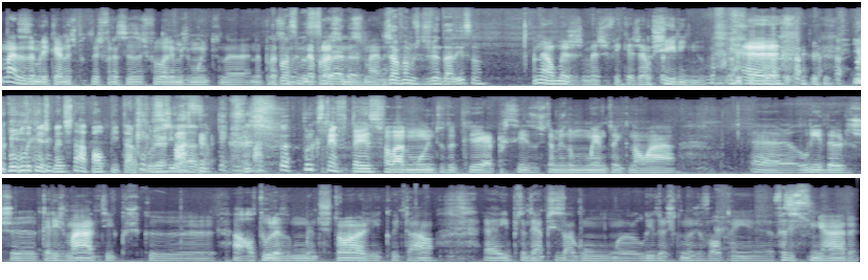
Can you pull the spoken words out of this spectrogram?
Mais as americanas, porque das francesas falaremos muito na, na Na próxima, próxima, na próxima semana. semana. Já vamos desvendar isso? Não, mas, mas fica já o cheirinho. E o público neste momento está a palpitar de curiosidade. Porque se tem- tem-se falado muito de que é preciso, estamos num momento em que não há eh, líderes eh, carismáticos que, eh, à altura do momento histórico e tal, e portanto é preciso algum líderes que nos voltem a fazer sonhar.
